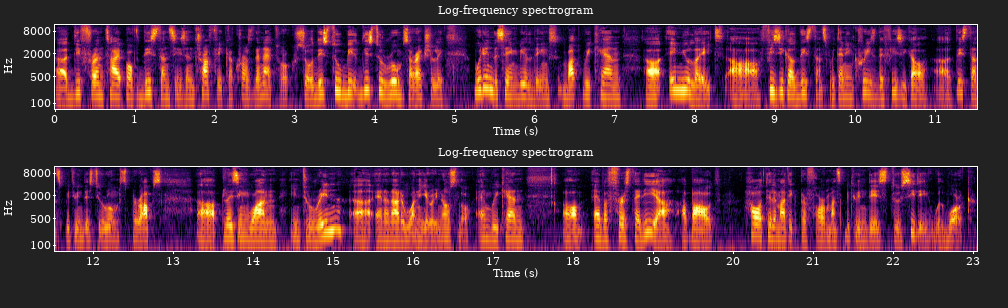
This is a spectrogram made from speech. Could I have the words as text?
uh, different type of distances and traffic across the network. So these two, these two rooms are actually within the same buildings, but we can uh, emulate uh, physical distance. We can increase the physical uh, distance between these two rooms, perhaps uh, placing one in Turin and another one here in Oslo. And we can um, have a first idea about how a telematic performance between these two cities will work.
